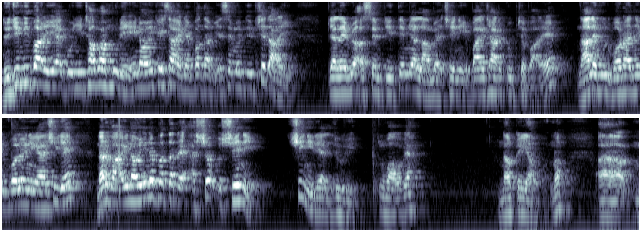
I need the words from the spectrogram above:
လူကြီးမိဘတွေရဲ့အကူအညီထောက်ပံ့မှုတွေအိမ်တော်ရေးကိစ္စတွေနဲ့ပတ်သက်ပြီးအဆင်မပြေဖြစ်တာတွေပြန်လည်ပြီးတော့အဆင်ပြေတင်မြတ်လာမယ့်အခြေအနေအပိုင်းခြားတစ်ခုဖြစ်ပါတယ်နားလည်မှုသဘောထားချင်းကိုယ်လွင်နေရရှိတယ်နောက်တစ်ခါအိမ်တော်ရေးနဲ့ပတ်သက်တဲ့အရှုပ်အရှင်းတွေရှိနေတဲ့လူတွေဟိုပါပါဗျာနောက်တစ်ယောက်ပေါ့နော်အာမ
